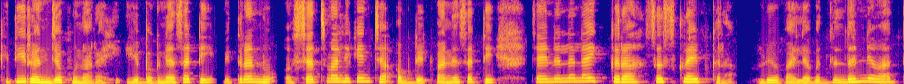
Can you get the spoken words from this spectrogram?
किती रंजक होणार आहे हे बघण्यासाठी मित्रांनो अशाच मालिकेंच्या अपडेट पाहण्यासाठी चॅनलला लाईक करा सबस्क्राईब करा. व्हिडिओ पाहिल्याबद्दल धन्यवाद.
